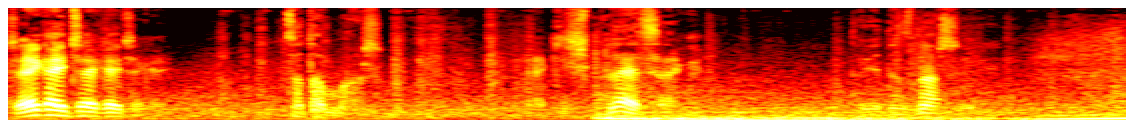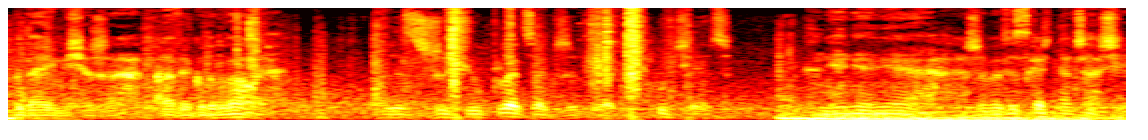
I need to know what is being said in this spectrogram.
Czekaj, czekaj, czekaj. Co tam masz? Jakiś plecak. To jeden z naszych, Wydaje mi się, że prawie go dorwałem. ale zrzucił plecak, żeby jakoś uciec. Nie, nie, nie, żeby zyskać na czasie.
